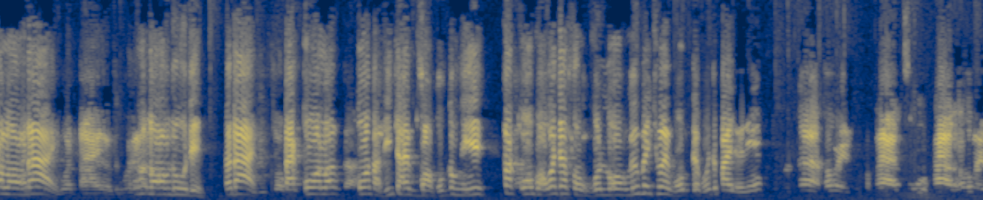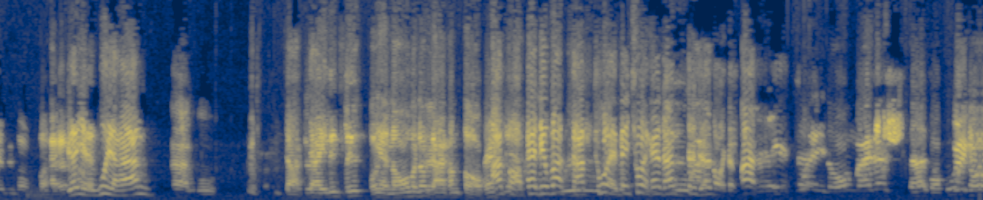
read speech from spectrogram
ก็ลองได้กูตายแล้วทุกคนก็ลองดูดิก็ได้ แต่โกแล้วโกตัดสินใจบอกผมตรงนี้ ถ้าโกบอกว่าจะส่งคนลงหรือไม่ช่วยผมเดี๋ยวผมจะไปเดี๋ยวนี้ฆ่าเขาไปฆ่ากูฆ่าเขาก็ไม่เป็นคนตายเดี๋ยวอย่าไปพูดอย่างนั้น ฆ่ากู จากใจลึกๆเนี่ยน้องมันต้องการคำตอบแค่ถ้าตอบแค่นี้ว่าจะช่วยไม่ช่วยแค่นั้นจะเดินออกจากบ้านเลยช่วยน้องมานะบอกช่วยน้อง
